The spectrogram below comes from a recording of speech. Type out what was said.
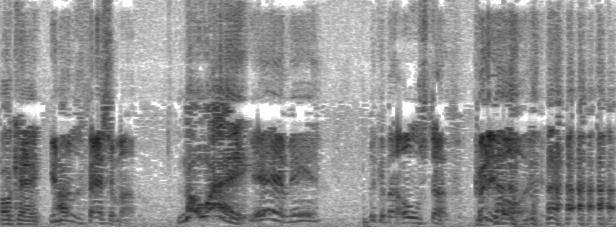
Okay. You know, I was a fashion model. no way. Yeah, man. Look at my old stuff. Pretty boy.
